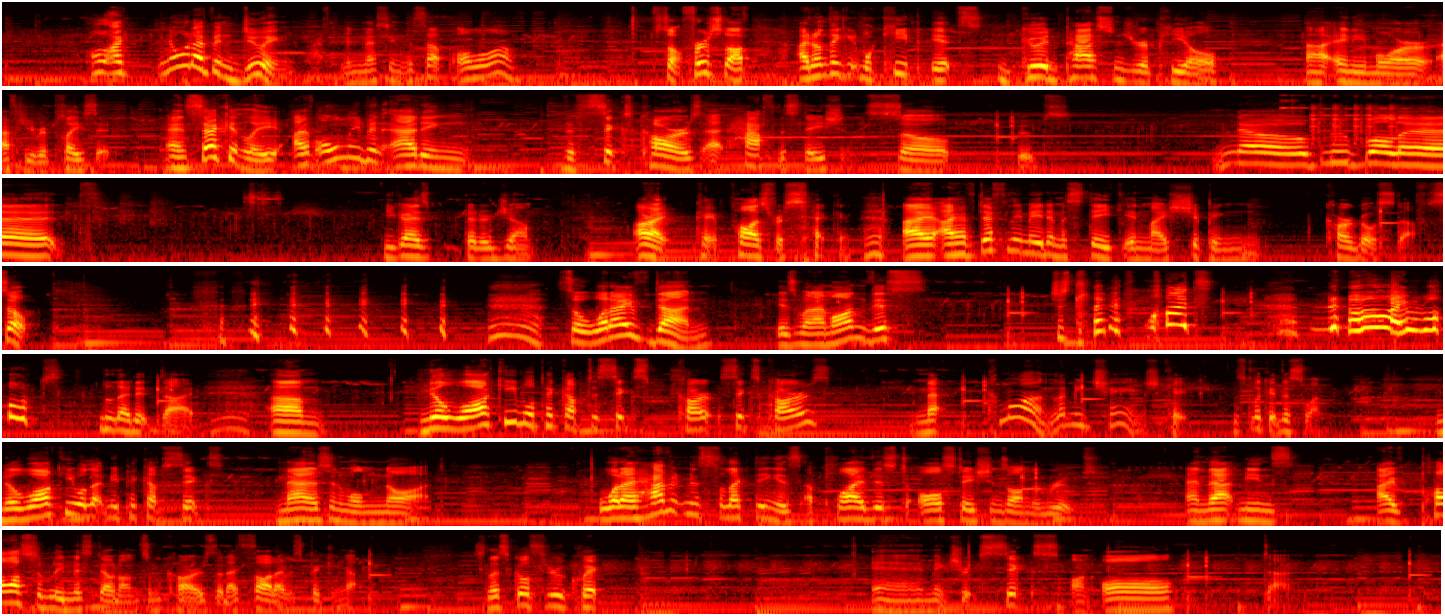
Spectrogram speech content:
Oh, I, you know what I've been doing? I've been messing this up all along. So, first off, I don't think it will keep its good passenger appeal uh, anymore after you replace it. And secondly, I've only been adding the six cars at half the stations, so... Oops. No, blue bullet! You guys better jump. Alright, okay, pause for a second. I, I have definitely made a mistake in my shipping cargo stuff. So, so what I've done is when I'm on this, just let it, what? No, I won't let it die. Um, Milwaukee will pick up to six car, six cars. Ma Come on, let me change. Okay, let's look at this one. Milwaukee will let me pick up six. Madison will not. What I haven't been selecting is apply this to all stations on the route. And that means I've possibly missed out on some cars that I thought I was picking up. So let's go through quick and make sure it's six on all. Done.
